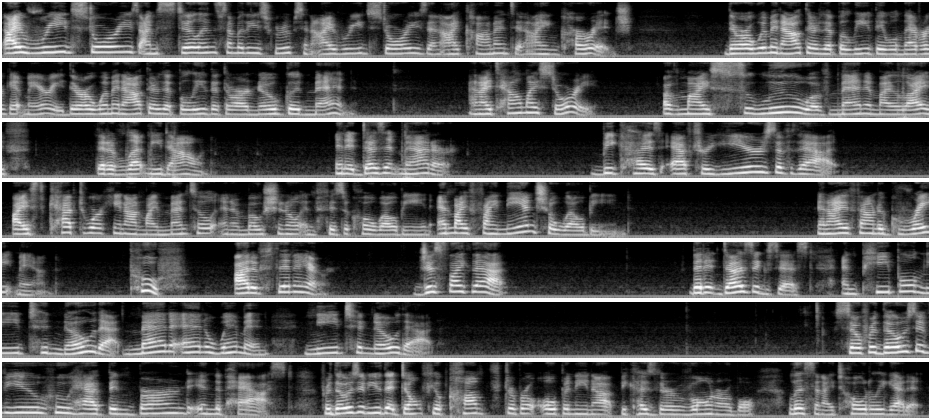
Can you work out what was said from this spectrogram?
I read stories. I'm still in some of these groups and I read stories and I comment and I encourage. There are women out there that believe they will never get married. There are women out there that believe that there are no good men. And I tell my story of my slew of men in my life that have let me down. And it doesn't matter because after years of that, I kept working on my mental and emotional and physical well being and my financial well being. And I have found a great man, poof, out of thin air, just like that. That it does exist, and people need to know that. Men and women need to know that. So, for those of you who have been burned in the past, for those of you that don't feel comfortable opening up because they're vulnerable, listen, I totally get it.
